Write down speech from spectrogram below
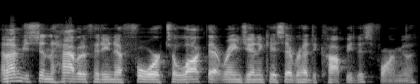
and I'm just in the habit of hitting F4 to lock that range in in case I ever had to copy this formula.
